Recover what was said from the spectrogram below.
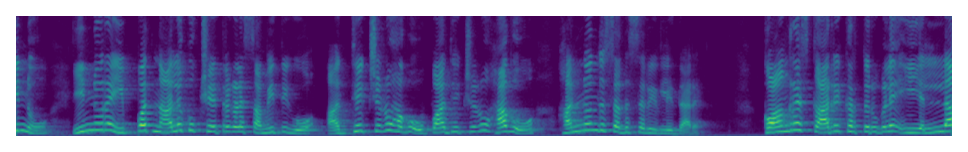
ಇನ್ನು ಇನ್ನೂರ ಇಪ್ಪತ್ನಾಲ್ಕು ಕ್ಷೇತ್ರಗಳ ಸಮಿತಿಗೂ ಅಧ್ಯಕ್ಷರು ಹಾಗೂ ಉಪಾಧ್ಯಕ್ಷರು ಹಾಗೂ ಹನ್ನೊಂದು ಸದಸ್ಯರು ಇರಲಿದ್ದಾರೆ. ಕಾಂಗ್ರೆಸ್ ಕಾರ್ಯಕರ್ತರುಗಳೇ ಈ ಎಲ್ಲಾ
